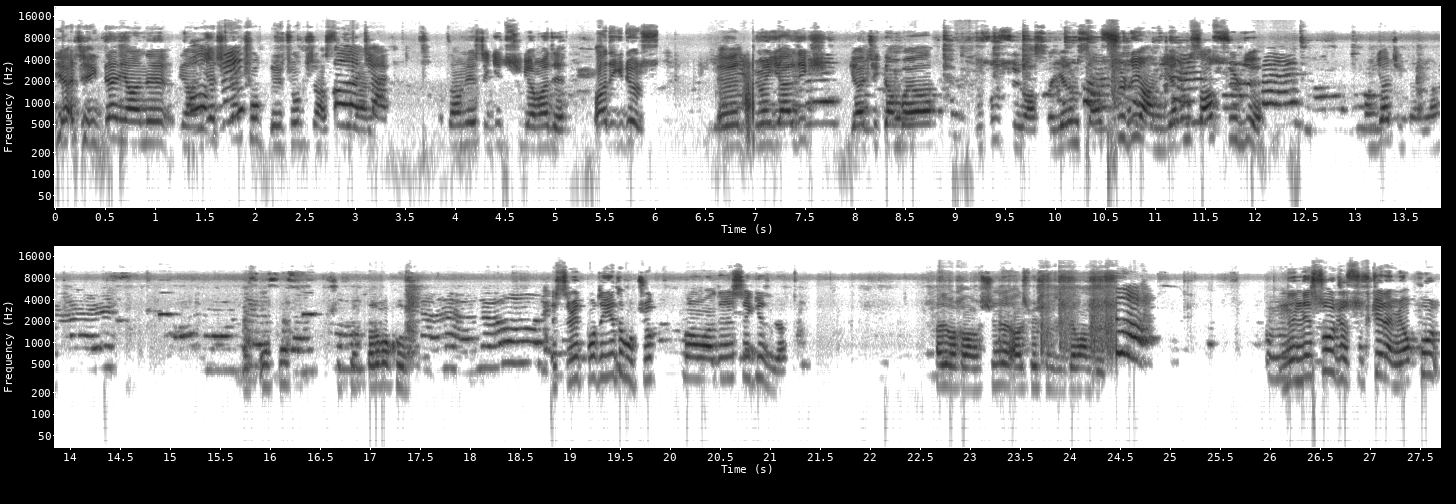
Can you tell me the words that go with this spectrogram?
gerçekten yani yani gerçekten çok e, çok şanslı yani. Olacak. Tamam neyse git Sükem hadi. Hadi gidiyoruz. Evet BİM'e geldik. Gerçekten bayağı uzun sürdü aslında. Yarım saat sürdü yani. Yarım saat sürdü. Gerçekten ya. Of of of. Şu fiyatlara bakın. E, simit burada yedi buçuk. Normalde de sekiz lira. Hadi bakalım şimdi alışverişimize devam ediyoruz. Ne, hoca Yusuf Kerem ya? Bu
